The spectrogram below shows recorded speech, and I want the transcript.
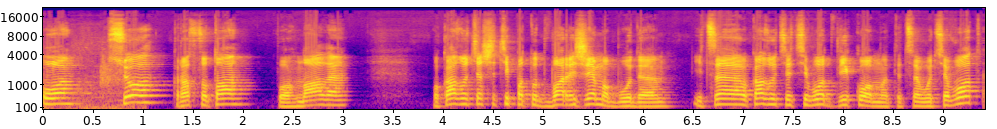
О, все, красота, погнали. Оказується, що типа тут два режими буде. І це, оказується, ці от дві комнати. Це оці от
